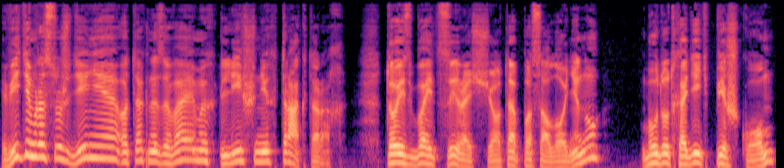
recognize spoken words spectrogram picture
видим рассуждение о так называемых лишних тракторах, то есть бойцы расчета по Солонину будут ходить пешком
